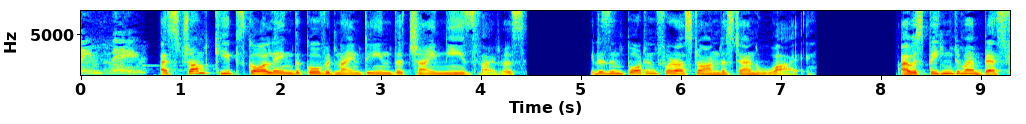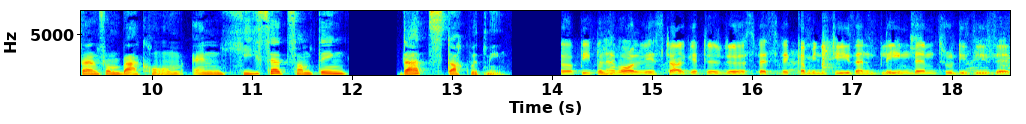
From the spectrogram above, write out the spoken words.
same thing. As Trump keeps calling the COVID-19 the Chinese virus, it is important for us to understand why. I was speaking to my best friend from back home and he said something that stuck with me. Uh, people have always targeted uh, specific communities and blamed them through diseases,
